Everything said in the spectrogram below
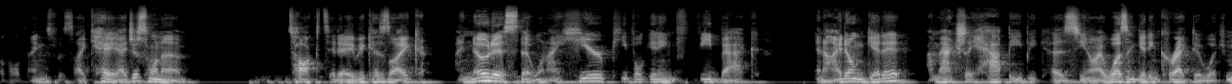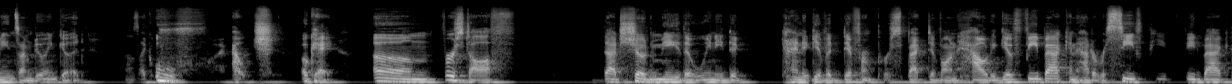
of all things, was like, "Hey, I just want to talk today because like I noticed that when I hear people getting feedback and I don't get it, I'm actually happy because you know I wasn't getting corrected, which means I'm doing good." I was like, "Ooh, ouch." Okay. Um, first off, that showed me that we need to kind of give a different perspective on how to give feedback and how to receive p- feedback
